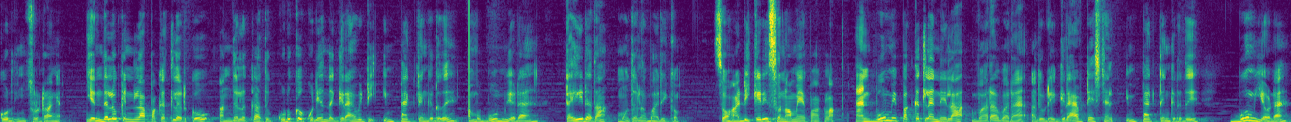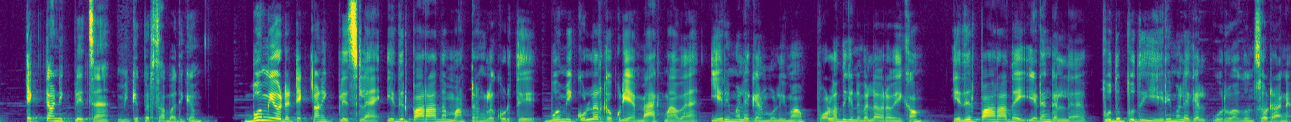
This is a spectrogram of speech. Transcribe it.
கூடுதுன்னு சொல்கிறாங்க எந்த அளவுக்கு நிலா பக்கத்தில் இருக்கோ அந்த அளவுக்கு அது கொடுக்கக்கூடிய அந்த கிராவிட்டி இம்பாக்ட்டுங்கிறது நம்ம பூமியோட டைடை தான் முதல்ல பாதிக்கும். ஸோ அடிக்கடி சுனாமியை பார்க்கலாம். அண்ட் பூமி பக்கத்தில் நிலா வர வர அதோடைய கிராவிடேஷனல் இம்பாக்ட்டுங்கிறது பூமியோட டெக்டானிக் பிளேட்ஸை மிக பெருசாக பாதிக்கும். பூமியோட டெக்டானிக் பிளேஸில் எதிர்பாராத மாற்றங்களை கொடுத்து பூமிக்குள்ளே இருக்கக்கூடிய மேக்மாவை எரிமலைகள் மூலிமா பொழந்துக்கின்னு வெளில வர வைக்கும். எதிர்பாராத இடங்களில் புது புது எரிமலைகள் உருவாகும்னு சொல்கிறாங்க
